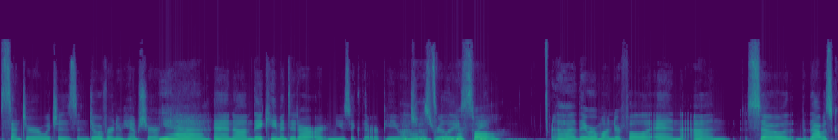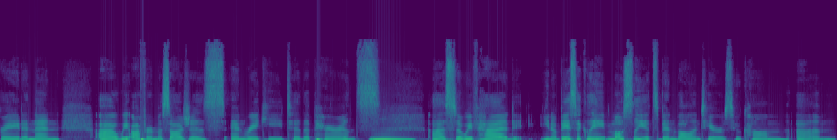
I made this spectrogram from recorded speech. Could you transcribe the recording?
center which is in dover new hampshire Yeah. and um, they came and did our art and music therapy, which Oh, was really wonderful. sweet. Uh, they were wonderful, and um, so that was great. And then uh, we offer massages and Reiki to the parents. Mm. Uh, so we've had, you know, basically mostly it's been volunteers who come um,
